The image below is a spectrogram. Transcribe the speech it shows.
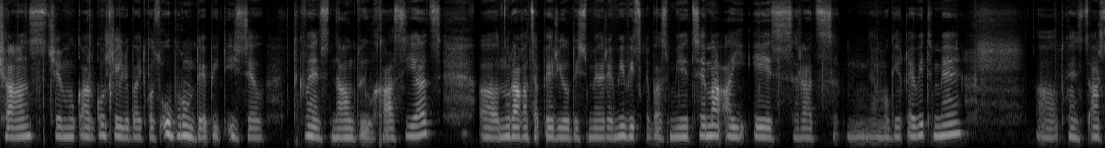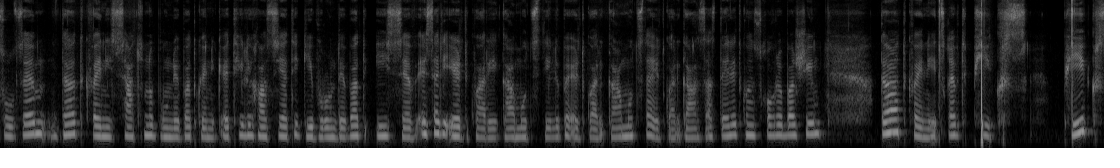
ჩანს, ჩემო კარგო შეიძლება ითქვას უბრუნდებით ისევ თქვენს ნამდვილ ხასიათს, ну რაღაცა პერიოდის მერე მივიწყებას მიეცემა. აი ეს რაც მოგიყევით მე თქვენს წარსულზე და თქვენი სათნო ბუნება, თქვენი კეთილი ხასიათი გიბრუნდებათ ისევ. ეს არის ერთგვარი გამოცდილება, ერთგვარი გამოცდა, ერთგვარი განსასწრელი თქვენ ცხოვრებაში და თქვენი იწყებთ ფიქრს. ფიქრს,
